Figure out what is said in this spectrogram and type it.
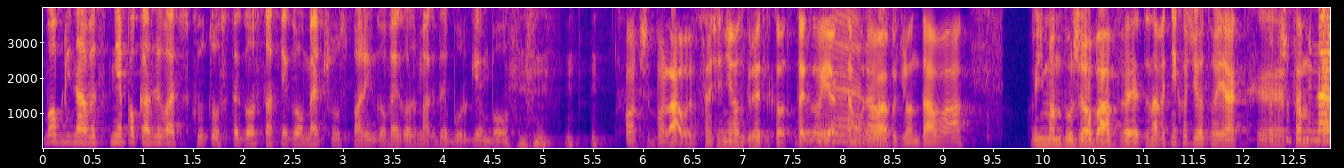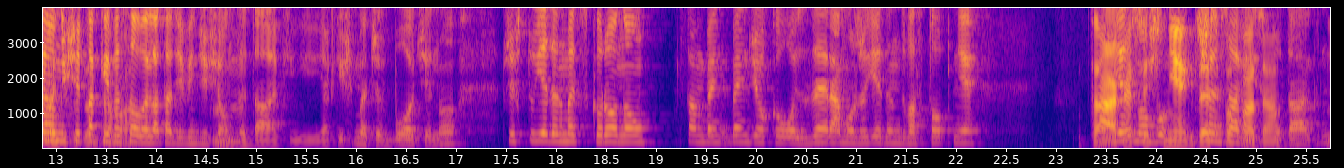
mogli nawet nie pokazywać skrótów z tego ostatniego meczu sparingowego z Magdeburgiem, bo Oczy bolały. W sensie nie od gry, tylko od tego, nie, jak ta murawa no. wyglądała. I mam duże obawy. To nawet nie chodzi o to, jak e, no, gra przypominają mi się takie wesołe lata 90., tak, i jakieś mecze w błocie. No, przecież tu jeden mecz z Koroną, tam bę- będzie około zera, może 1-2 stopnie. Tak, a Jedno, jeszcze bo- śnieg, deszcz popada. Tak? No,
